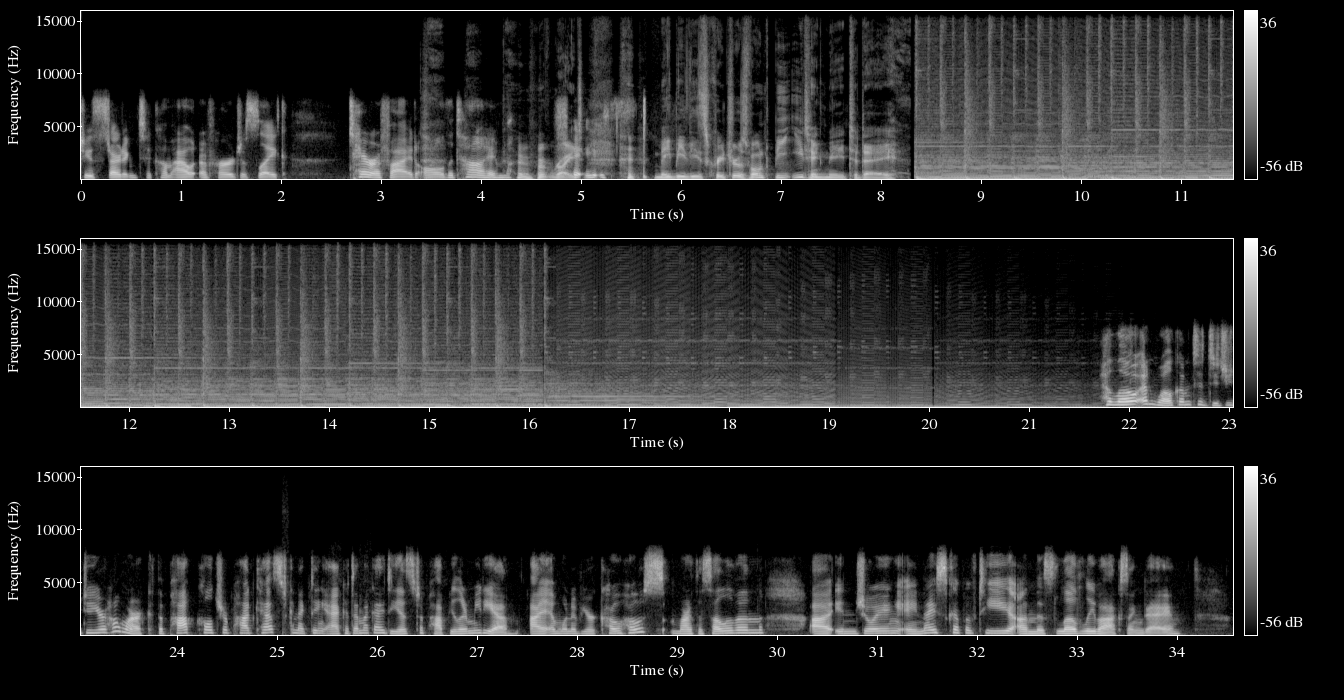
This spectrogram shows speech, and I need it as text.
she's starting to come out of her just like terrified all the time. right. Maybe these creatures won't be eating me today. Hello and welcome to Did You Do Your Homework, the pop culture podcast connecting academic ideas to popular media. I am one of your co hosts, Martha Sullivan, uh, enjoying a nice cup of tea on this lovely Boxing Day.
